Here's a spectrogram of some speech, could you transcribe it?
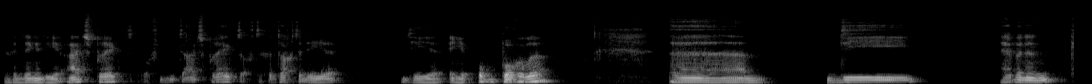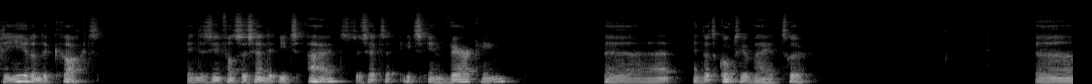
de dingen die je uitspreekt of niet uitspreekt, of de gedachten die je, die je in je opborrelen, uh, die hebben een creërende kracht. In de zin van ze zenden iets uit, ze zetten iets in werking uh, en dat komt weer bij je terug. Um,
